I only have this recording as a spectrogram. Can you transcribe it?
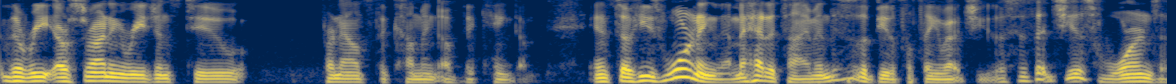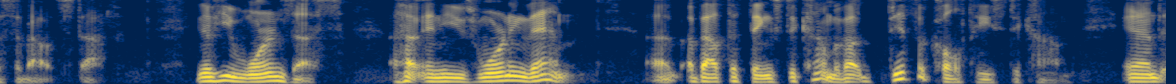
the re- or surrounding regions to pronounce the coming of the kingdom. And so he's warning them ahead of time. And this is the beautiful thing about Jesus is that Jesus warns us about stuff. You know, he warns us, uh, and he's warning them uh, about the things to come, about difficulties to come. And,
